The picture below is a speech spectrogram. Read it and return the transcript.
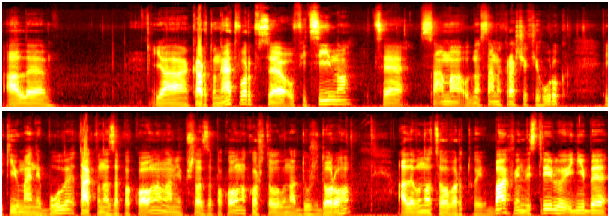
Але я карту Network, все офіційно. Це сама, одна з самих кращих фігурок, які в мене були. Так, вона запакована, вона мені пішла запакована, коштувала вона дуже дорого. Але воно цього вартує. Бах, він вистрілює і ніби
